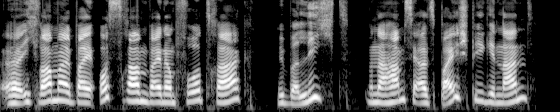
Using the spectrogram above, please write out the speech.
Äh, ich war mal bei Osram bei einem Vortrag über Licht und da haben sie als Beispiel genannt,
